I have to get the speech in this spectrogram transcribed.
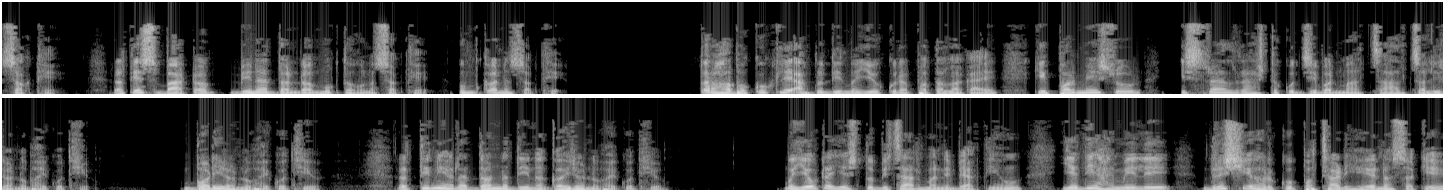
सक्थे र त्यसबाट बिना दण्ड मुक्त हुन सक्थे उम्कन सक्थे। तर हबकुकले आफ्नो दिनमा यो कुरा पत्ता लगाए कि परमेश्वर इसरायल राष्ट्रको जीवनमा चाल चलिरहनु भएको थियो बढ़िरहनु भएको थियो र तिनीहरूलाई दण्ड दिन गइरहनु भएको थियो। म एउटा यस्तो विचार मान्ने व्यक्ति हुँ। यदि हामीले दृश्यहरूको पछाडि हेर्न सके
